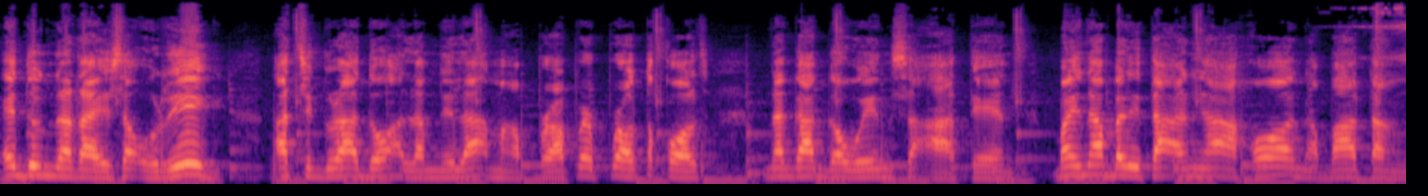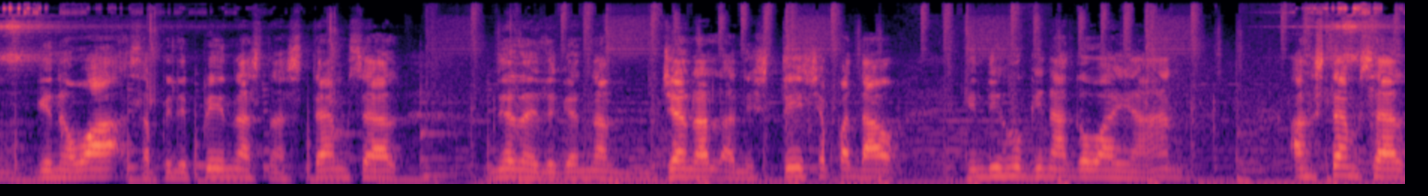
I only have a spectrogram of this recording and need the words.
Eh doon na tayo sa orig. At sigurado alam nila ang mga proper protocols na gagawin sa atin. May nabalitaan nga ako na batang ginawa sa Pilipinas na stem cell, nilaligan ng general anesthesia pa daw. Hindi ho ginagawa yan. Ang stem cell,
